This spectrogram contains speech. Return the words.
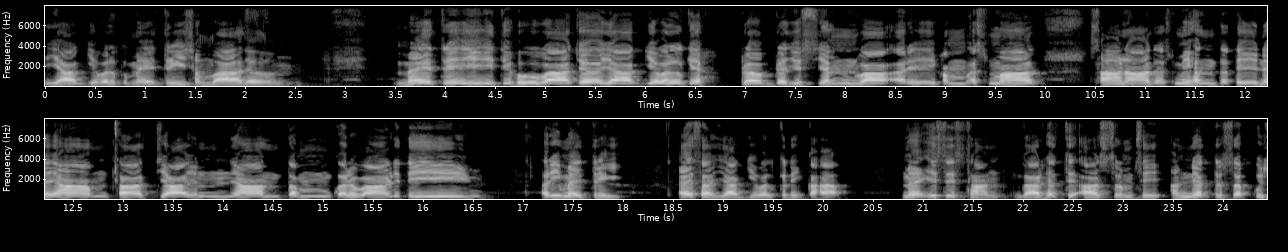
याज्ञवल्क मैत्री संवाद मैत्रेयी होवाच याज्ञवल्क्य प्रव्रजिष्यन् वा अरे हम अस्मा सानादस्मि हंत तेनयाम कात्यायन्यांतम करवाणी अरे मैत्री ऐसा याज्ञवल्क ने कहा, मैं इस स्थान गार्हस्थ्य आश्रम से अन्यत्र सब कुछ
